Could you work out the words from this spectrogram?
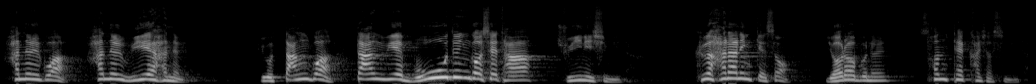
하늘과 하늘 위의 하늘 그리고 땅과 땅 위의 모든 것에 다 주인이십니다. 그 하나님께서 여러분을 선택하셨습니다.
